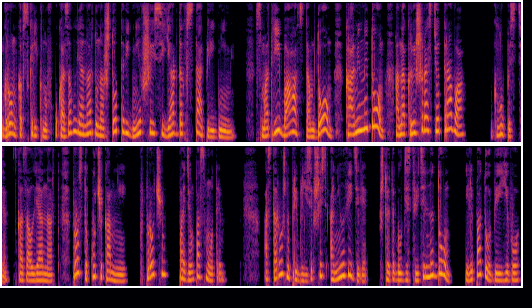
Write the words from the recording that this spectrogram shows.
громко вскрикнув, указал Леонарду на что-то, видневшееся ярдах в ста перед ними. «Смотри, Бас, там дом, каменный дом, а на крыше растет трава». «Глупости», — сказал Леонард, — «просто куча камней. Впрочем, пойдем посмотрим». Осторожно приблизившись, они увидели, что это был действительно дом или подобие его,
